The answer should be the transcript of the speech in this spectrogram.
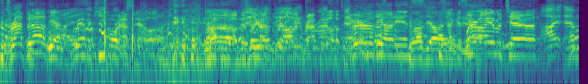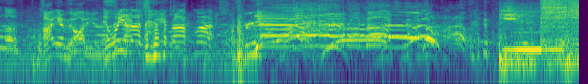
Let's wrap it up. yeah. We have a keyboardist now. Wrap it up. This is uh, You're of we're the audience. Wrap it of up. the. We're of the audience. We're of the audience. Where I am of Terra. I am of. I am the audience. And we love Scream Rock Mosh. Yeah! Green Rock Thank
